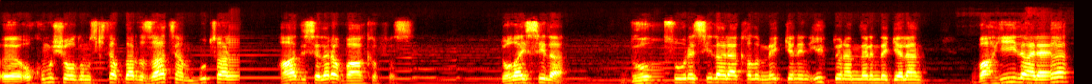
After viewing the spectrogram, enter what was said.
e, okumuş olduğumuz kitaplarda zaten bu tarz hadiselere vakıfız. Dolayısıyla Duh suresiyle alakalı Mekke'nin ilk dönemlerinde gelen vahiy ile alakalı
